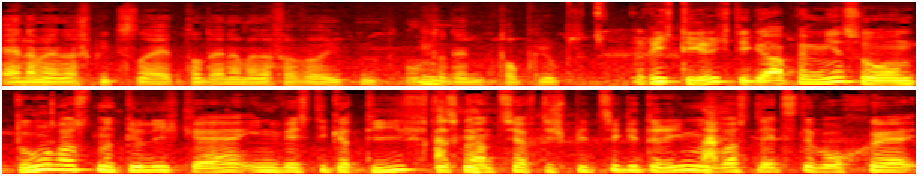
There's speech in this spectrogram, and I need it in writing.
einer meiner Spitzenreiter und einer meiner Favoriten unter den Top-Clubs. Richtig, richtig, auch bei mir so. Und du hast natürlich gleich investigativ das Ganze auf die Spitze getrieben und warst letzte Woche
